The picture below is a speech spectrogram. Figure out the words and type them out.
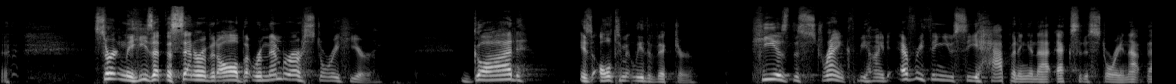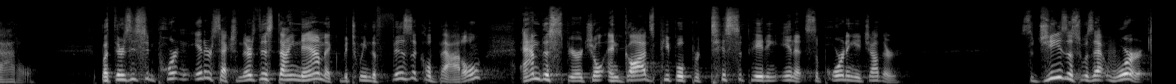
Certainly, he's at the center of it all, but remember our story here. God is ultimately the victor. He is the strength behind everything you see happening in that Exodus story, in that battle. But there's this important intersection. There's this dynamic between the physical battle and the spiritual, and God's people participating in it, supporting each other. So Jesus was at work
